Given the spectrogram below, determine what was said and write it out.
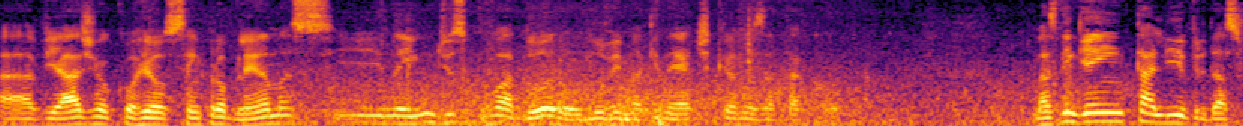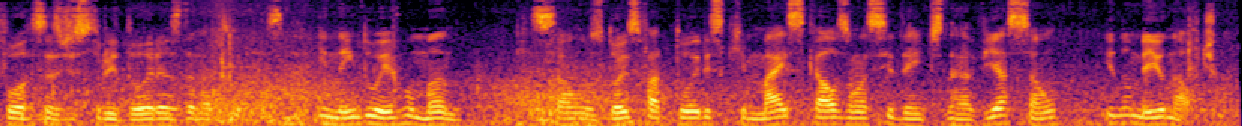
A viagem ocorreu sem problemas e nenhum disco voador ou nuvem magnética nos atacou. Mas ninguém está livre das forças destruidoras da natureza e nem do erro humano, que são os dois fatores que mais causam acidentes na aviação e no meio náutico.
